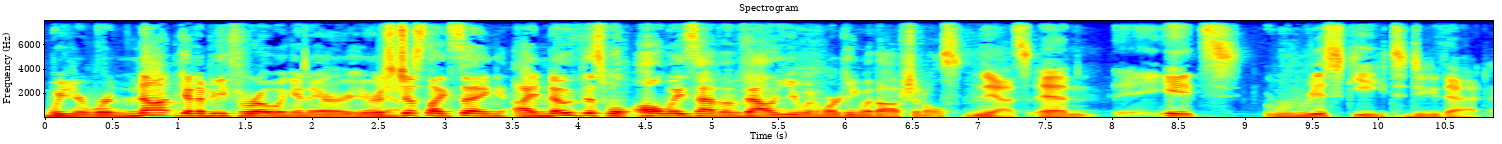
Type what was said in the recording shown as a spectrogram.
we are we're not going to be throwing an error here. It's yeah. just like saying I know this will always have a value when working with optionals. Yes, and it's risky to do that.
